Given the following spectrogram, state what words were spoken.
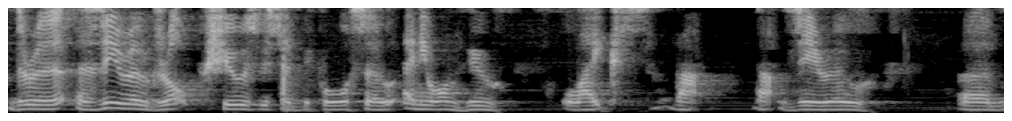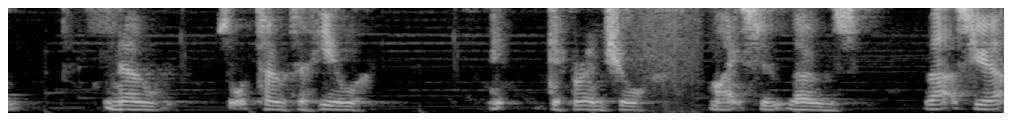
They're a, a zero drop shoe, as we said before, so anyone who likes that that zero, um, no sort of toe to heel differential might suit those. That's your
